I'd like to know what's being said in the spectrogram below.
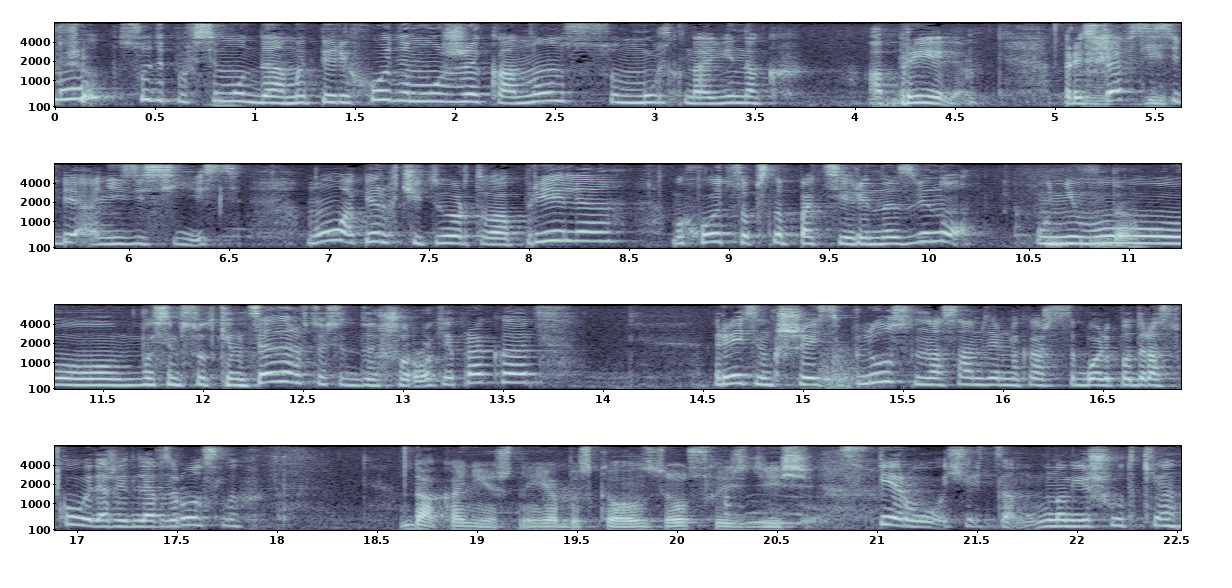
Ну, судя по всему, да, мы переходим уже к анонсу мульт новинок апреля. Представьте себе, они здесь есть. Ну, во-первых, 4 апреля выходит, собственно, «Потерянное звено». У него 800 кинотеатров, то есть это широкий прокат. Рейтинг 6+, но на самом деле, мне кажется, более подростковый даже и для взрослых. Да, конечно, я бы сказал, взрослые здесь. В первую очередь, там многие шутки.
